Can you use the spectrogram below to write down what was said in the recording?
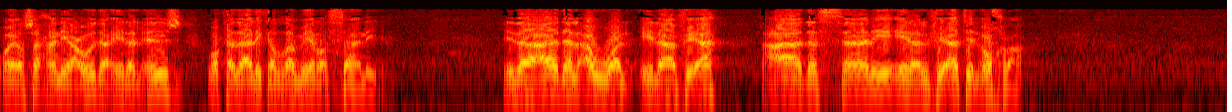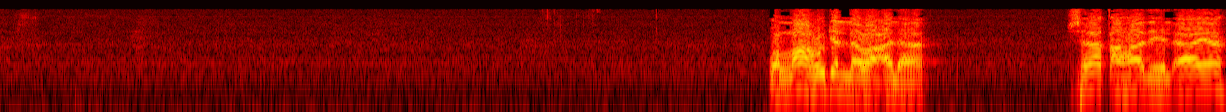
ويصح ان يعود إلى الإنس وكذلك الضمير الثاني. إذا عاد الأول إلى فئة عاد الثاني إلى الفئة الأخرى. والله جل وعلا ساق هذه الآية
